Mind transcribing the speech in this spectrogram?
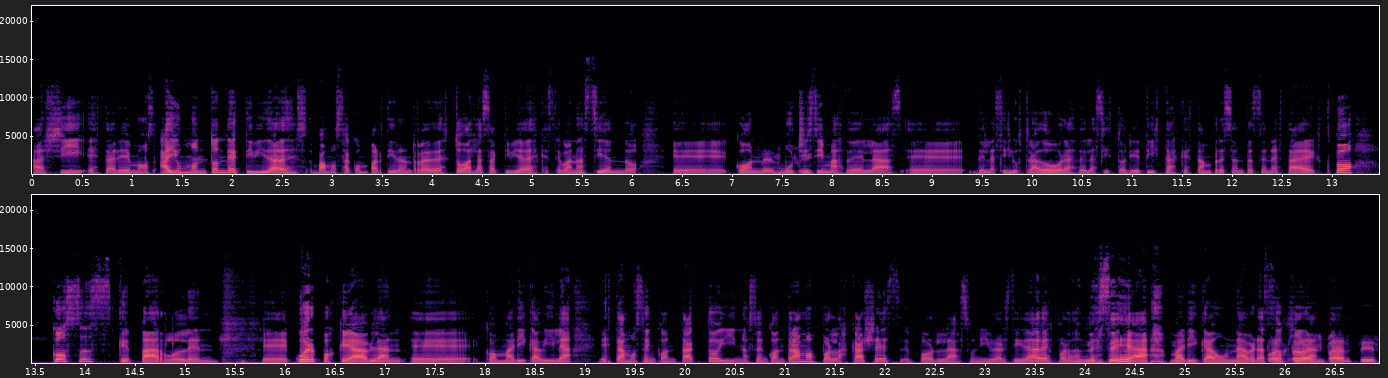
Allí estaremos. Hay un montón de actividades. Vamos a compartir en redes todas las actividades que se van haciendo eh, con Perfecto. muchísimas de las eh, de las ilustradoras, de las historietistas que están presentes en esta expo. Cosas que parlen, eh, cuerpos que hablan, eh, con Marica Vila estamos en contacto y nos encontramos por las calles, por las universidades, por donde sea. Marica, un abrazo por todas gigante. partes.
